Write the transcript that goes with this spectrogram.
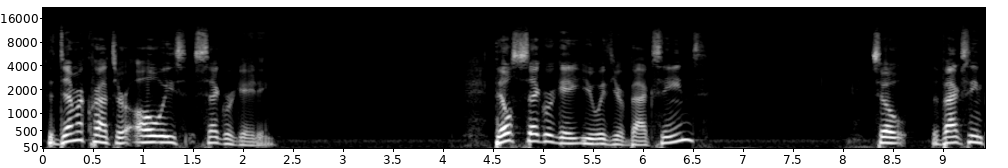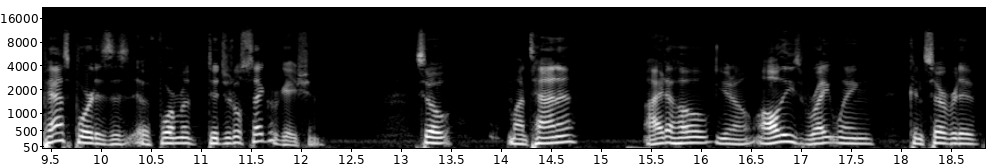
The Democrats are always segregating. They'll segregate you with your vaccines. So the vaccine passport is a form of digital segregation. So Montana, Idaho, you know, all these right wing conservative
